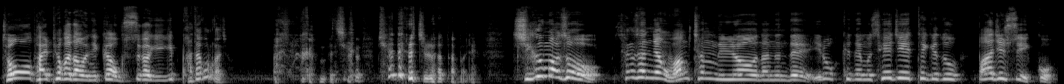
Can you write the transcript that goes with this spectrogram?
저 발표가 나오니까 옥수수 가격이 바닥으로 가죠. 잠깐만 지금 최대로 질렀단 말이야. 지금 와서 생산량 왕창 늘려놨는데 이렇게 되면 세제 혜택에도 빠질 수 있고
